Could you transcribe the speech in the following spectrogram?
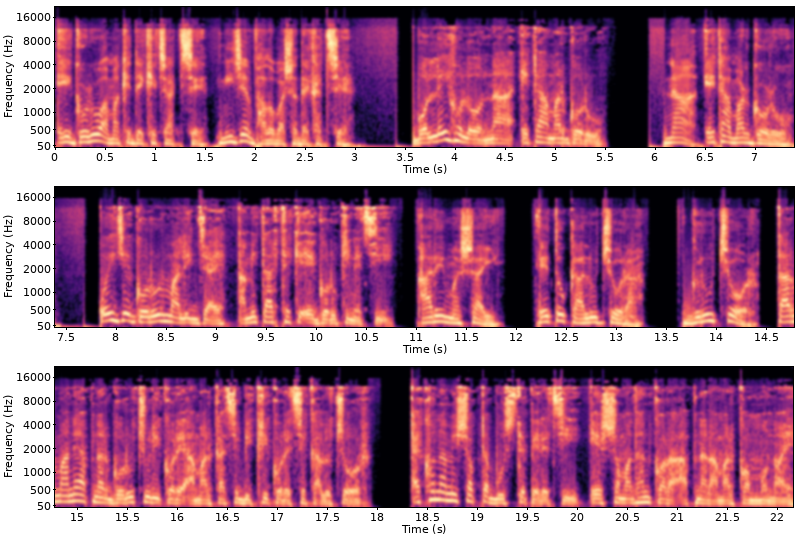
এই গরু আমাকে দেখে চাচ্ছে নিজের ভালোবাসা দেখাচ্ছে। বললেই হলো না এটা আমার গরু। না এটা আমার গরু। ওই যে গরুর মালিক যায় আমি তার থেকে এ গরু কিনেছি। আরে মশাই এ তো কালু চোরা। গরু চোর। তার মানে আপনার গরু চুরি করে আমার কাছে বিক্রি করেছে কালো চোর। এখন আমি সবটা বুঝতে পেরেছি। এর সমাধান করা আপনার আমার কম্য নয়।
